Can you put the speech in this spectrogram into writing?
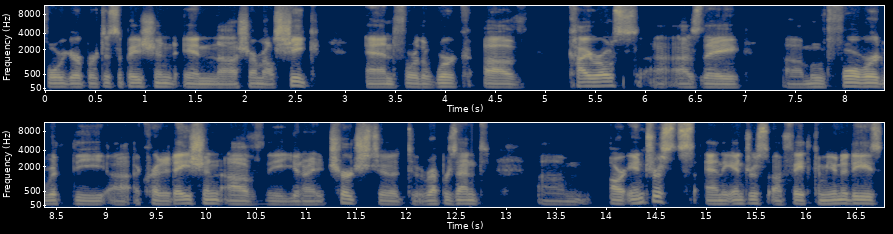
for your participation in uh, Sharm el Sheikh, and for the work of Kairos uh, as they uh, moved forward with the uh, accreditation of the United Church to, to represent um, our interests and the interests of faith communities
